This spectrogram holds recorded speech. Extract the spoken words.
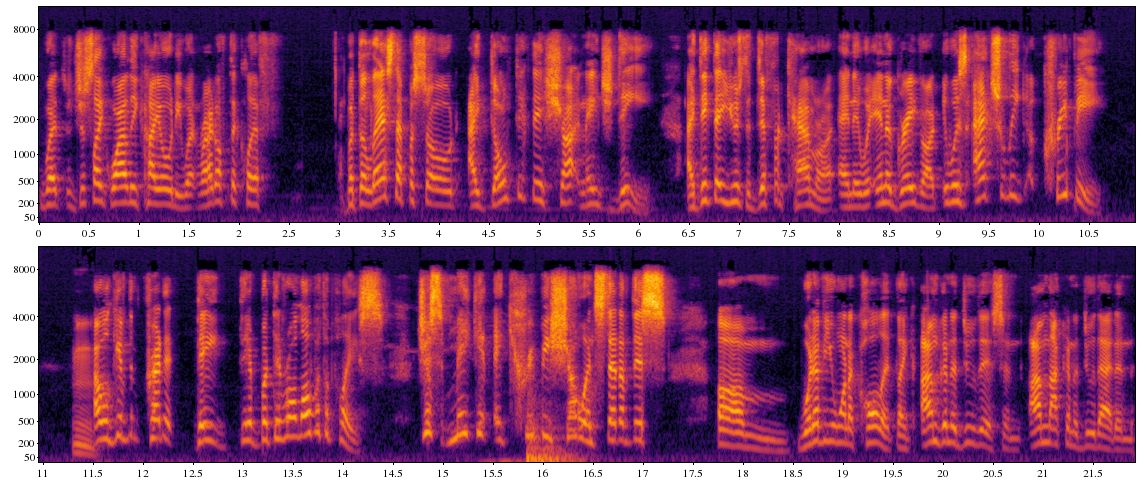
went just like Wiley Coyote went right off the cliff. But the last episode, I don't think they shot in HD. I think they used a different camera, and they were in a graveyard. It was actually creepy. Hmm. I will give them credit. They they but they're all over the place. Just make it a creepy show instead of this um whatever you want to call it. Like i'm gonna do this and i'm not gonna do that. And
